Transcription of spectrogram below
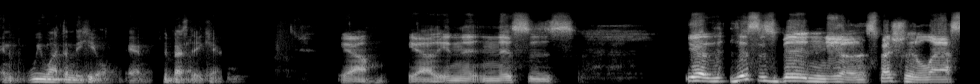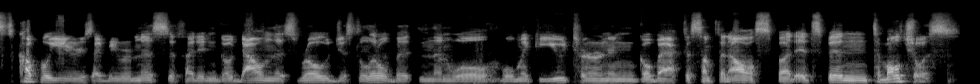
and we want them to heal and the best they can. Yeah yeah and, and this is yeah this has been you know especially the last couple years i'd be remiss if i didn't go down this road just a little bit and then we'll we'll make a u-turn and go back to something else but it's been tumultuous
